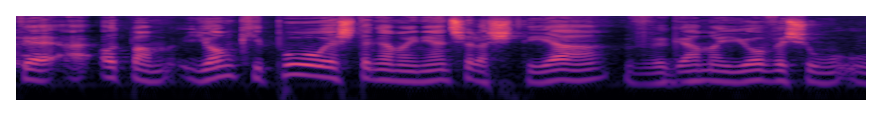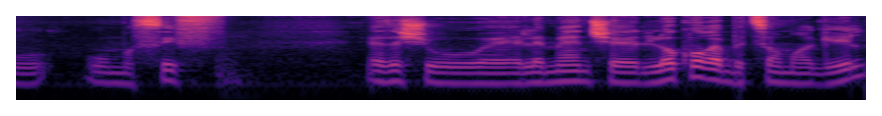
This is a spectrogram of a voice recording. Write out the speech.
תראה, עוד פעם, יום כיפור יש את גם העניין של השתייה, וגם היובש הוא, הוא, הוא מוסיף איזשהו אלמנט שלא קורה בצום רגיל.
